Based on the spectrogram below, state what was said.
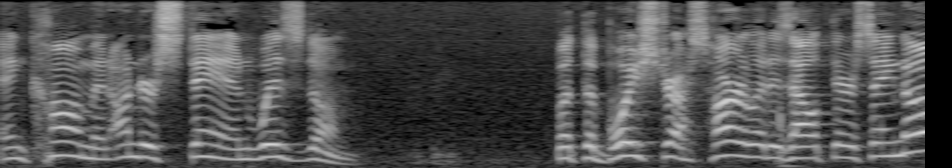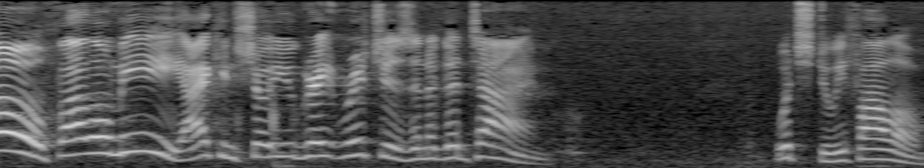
and come and understand wisdom. But the boisterous harlot is out there saying, No, follow me. I can show you great riches and a good time. Which do we follow?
